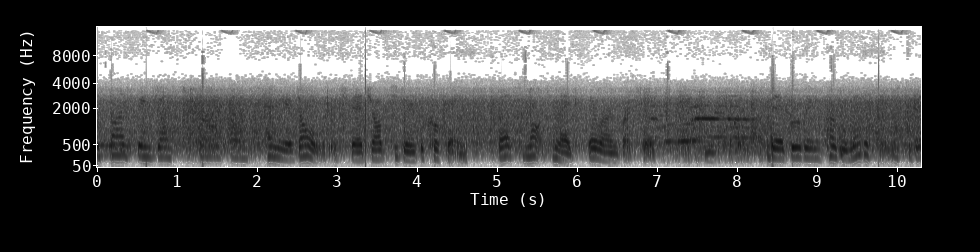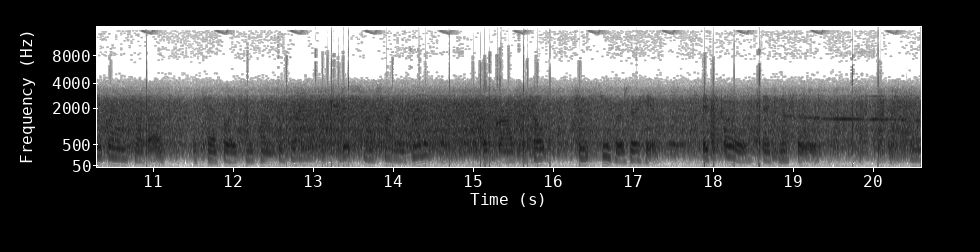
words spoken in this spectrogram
Despite being just 12 and 10 years old, it's their job to do the cooking, but not to make their own breakfast. They're brewing herbal medicine for their grandmother, a carefully concocted blend of traditional Chinese medicine prescribed for help since she hurt her hip. It's all they can afford. And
